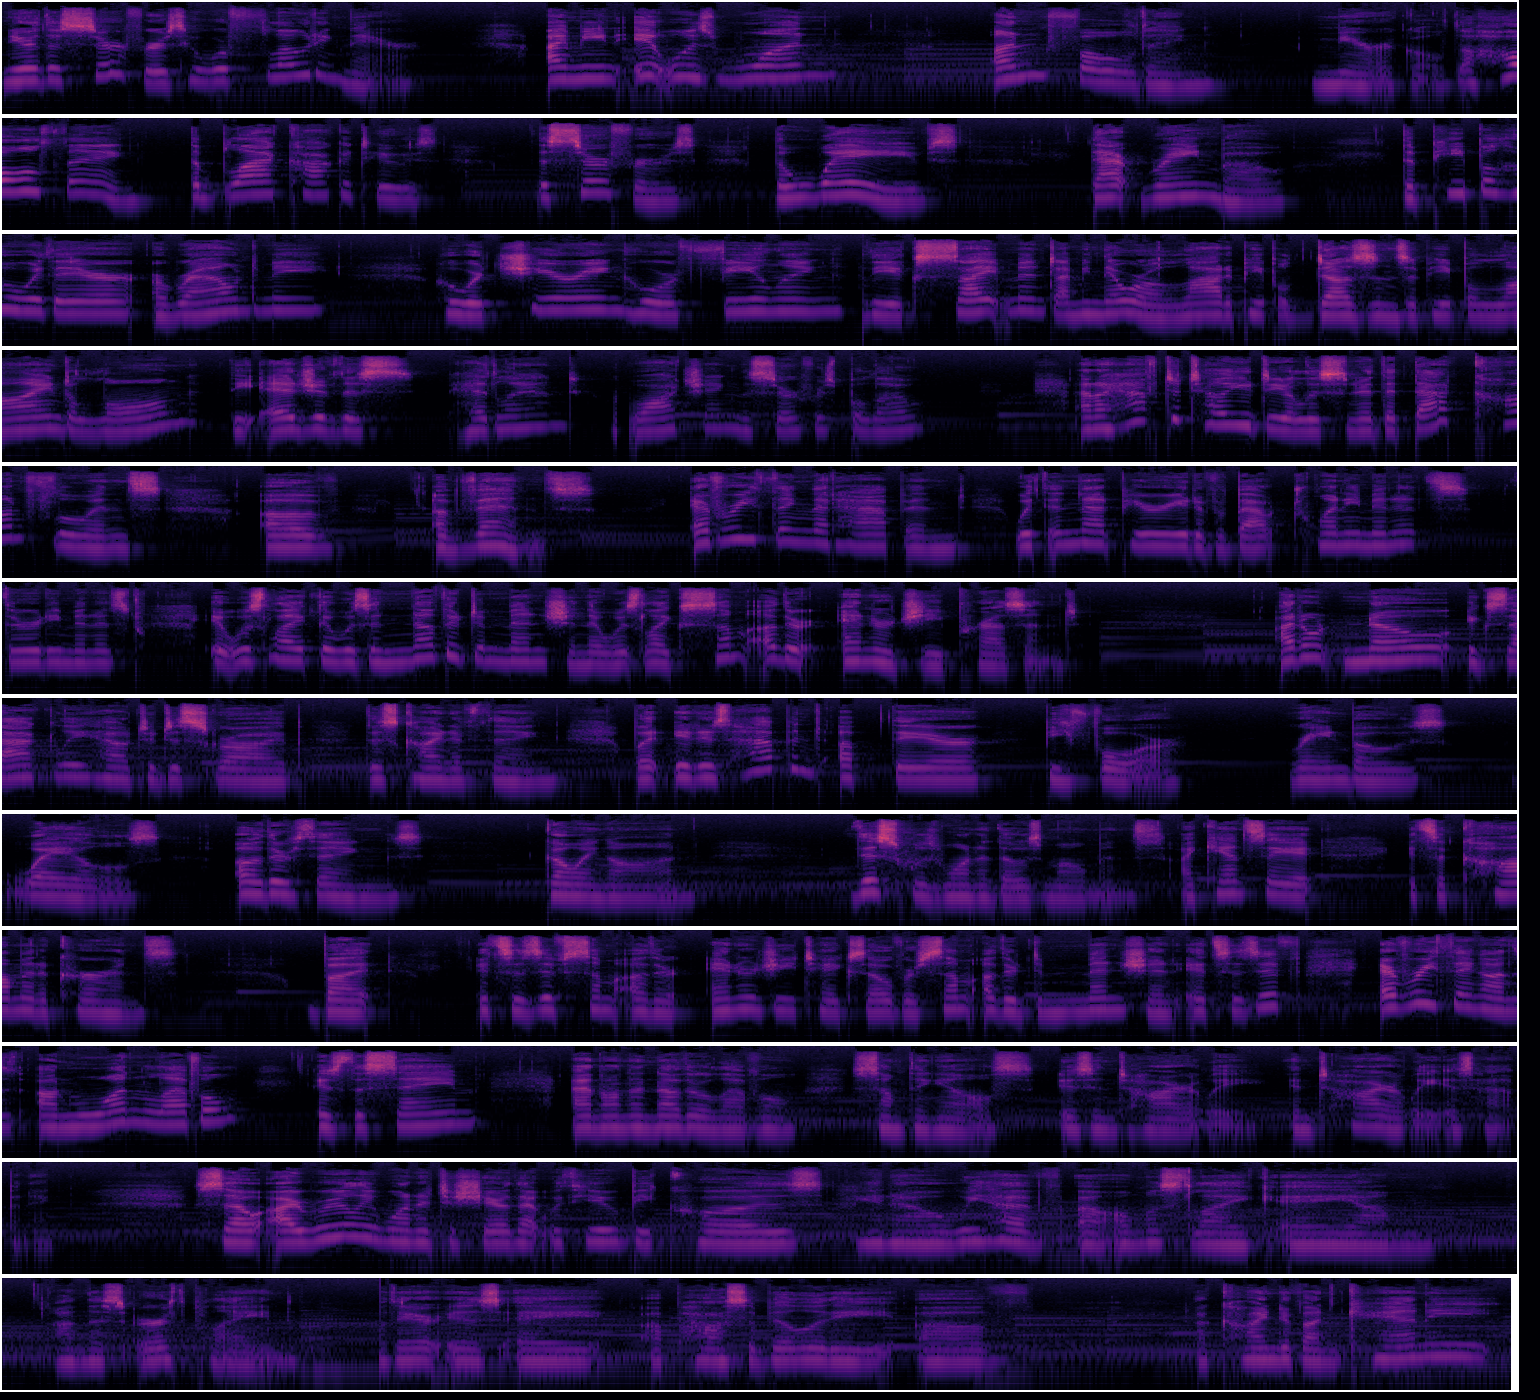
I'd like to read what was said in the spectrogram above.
near the surfers who were floating there. I mean, it was one unfolding miracle. The whole thing the black cockatoos, the surfers, the waves, that rainbow, the people who were there around me, who were cheering, who were feeling the excitement. I mean, there were a lot of people, dozens of people lined along the edge of this headland, watching the surfers below. And I have to tell you, dear listener, that that confluence of events, everything that happened within that period of about 20 minutes, 30 minutes, it was like there was another dimension, there was like some other energy present. I don't know exactly how to describe this kind of thing, but it has happened up there before rainbows, whales, other things going on. This was one of those moments. I can't say it, it's a common occurrence, but it's as if some other energy takes over, some other dimension. It's as if everything on, on one level is the same, and on another level, something else is entirely, entirely is happening. So I really wanted to share that with you because, you know, we have uh, almost like a, um, on this earth plane, there is a, a possibility of a kind of uncanny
